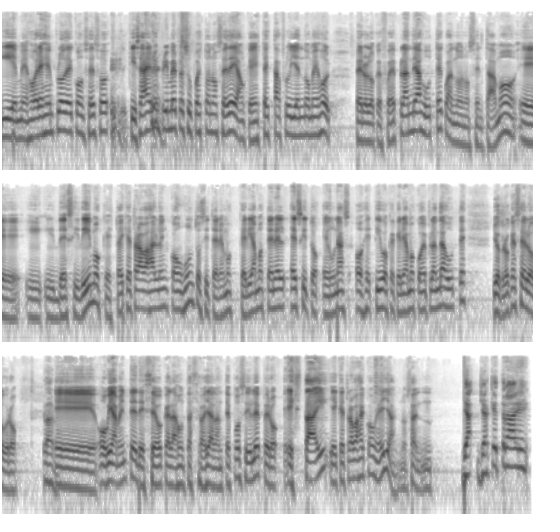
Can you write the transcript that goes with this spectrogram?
Y el mejor ejemplo de consenso, quizás en el primer presupuesto no se dé, aunque este está fluyendo mejor, pero lo que fue el plan de ajuste, cuando nos sentamos eh, y, decidimos que esto hay que trabajarlo en conjunto, si tenemos, queríamos tener éxito en unos objetivos que queríamos con el plan de ajuste, yo creo que se logró. Eh, obviamente deseo que la Junta se vaya lo antes posible, pero está ahí y hay que trabajar con ella. ya, ya que trae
